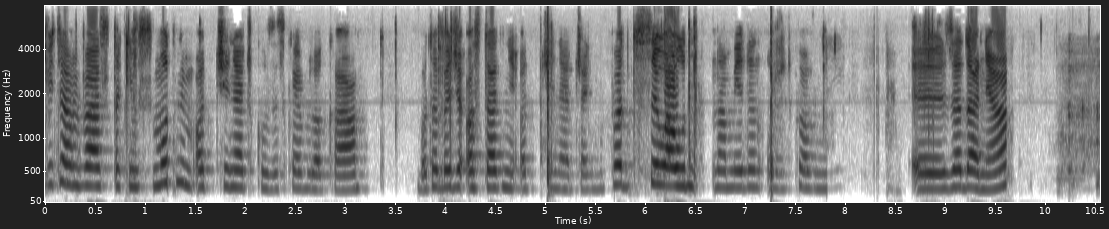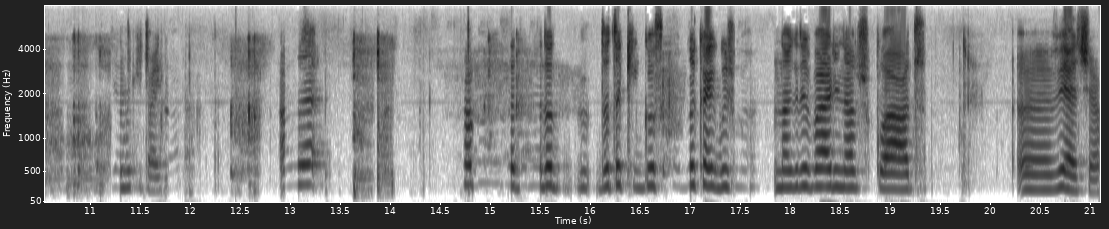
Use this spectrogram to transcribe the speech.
Witam was w takim smutnym odcineczku ze Skyblocka, bo to będzie ostatni odcineczek, bo podsyłał nam jeden użytkownik yy, zadania. Dzięki Czajka. Ale to zadania do, do takiego Skyblocka, jakbyśmy nagrywali na przykład, yy, wiecie,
